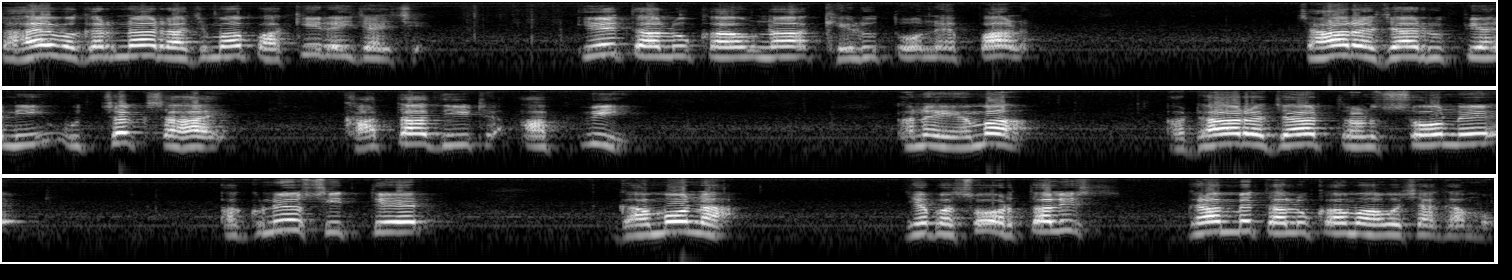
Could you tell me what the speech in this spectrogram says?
સહાય વગરના રાજ્યમાં પાકી રહી જાય છે એ તાલુકાઓના ખેડૂતોને પણ ચાર હજાર રૂપિયાની ઉચ્ચક સહાય ખાતા દીઠ આપવી અને એમાં અઢાર હજાર ત્રણસો ને ઓગણસિત્તેર ગામોના જે બસો અડતાલીસ ગ્રામ્ય તાલુકામાં આવે છે આ ગામો,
